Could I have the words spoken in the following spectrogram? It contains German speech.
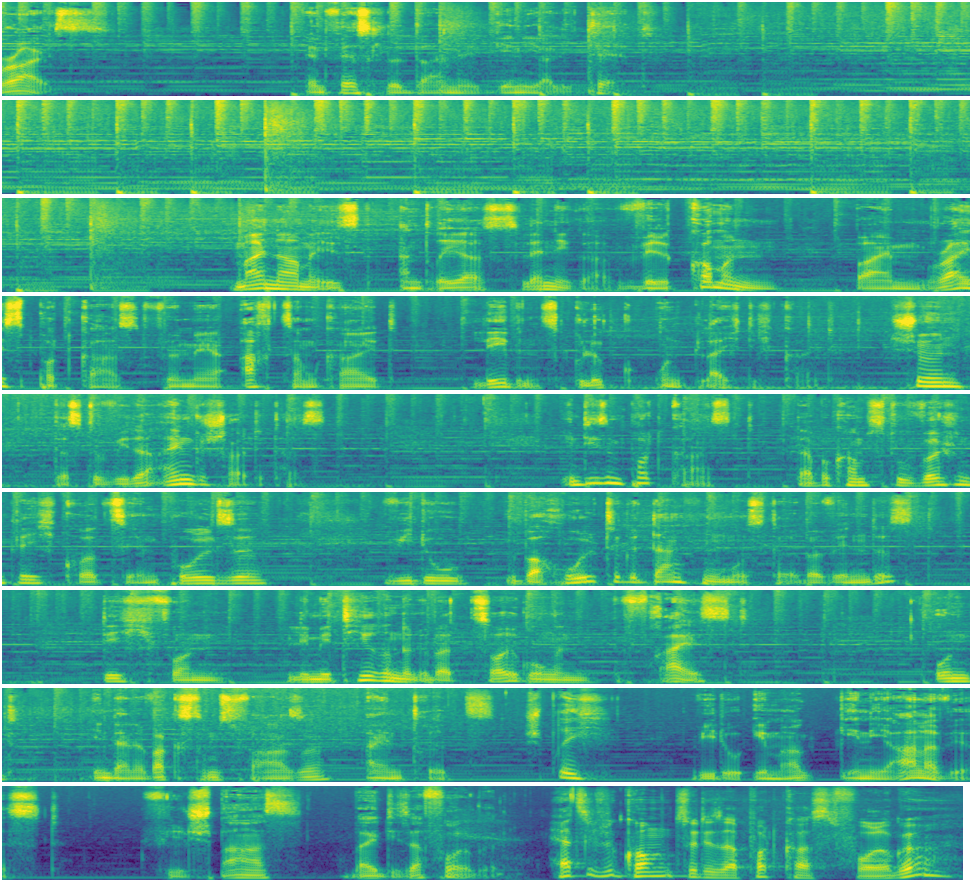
Rise. Entfessle deine Genialität. Mein Name ist Andreas Lenniger. Willkommen beim Rise Podcast für mehr Achtsamkeit, Lebensglück und Leichtigkeit. Schön, dass du wieder eingeschaltet hast. In diesem Podcast, da bekommst du wöchentlich kurze Impulse, wie du überholte Gedankenmuster überwindest, dich von limitierenden Überzeugungen befreist und in deine Wachstumsphase eintrittst, sprich, wie du immer genialer wirst. Viel Spaß bei dieser Folge. Herzlich willkommen zu dieser Podcast-Folge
